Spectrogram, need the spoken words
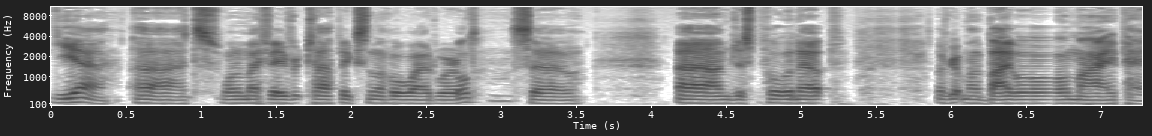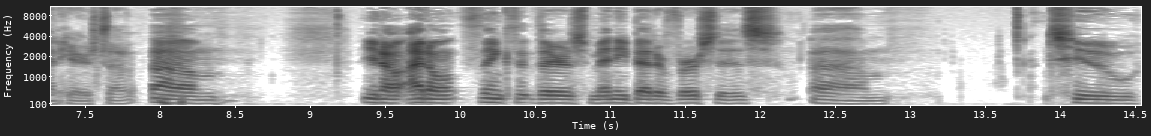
Yeah, uh, it's one of my favorite topics in the whole wide world. So, uh, I'm just pulling up. I've got my Bible on my iPad here. So, um, you know, I don't think that there's many better verses. Um, to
